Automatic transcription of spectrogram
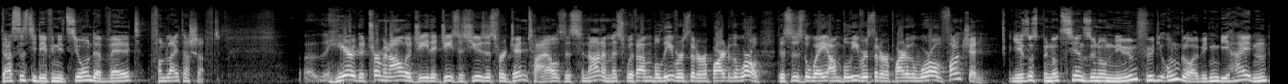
Das ist die Definition der Welt von Leiterschaft. Uh, here, the terminology that Jesus uses for Gentiles is synonymous with unbelievers that are a part of the world. This is the way unbelievers that are a part of the world function. Jesus benutzt hier ein Synonym für die Ungläubigen, die Heiden,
